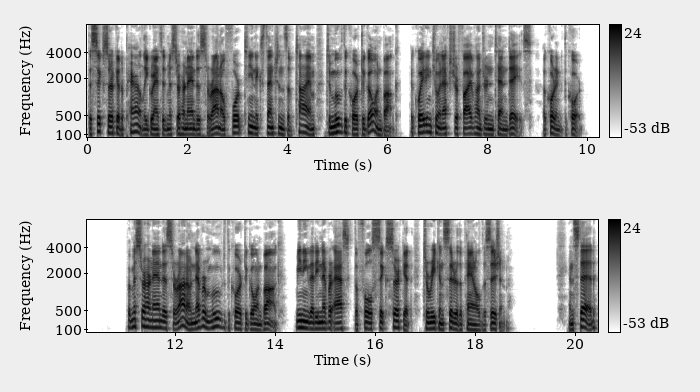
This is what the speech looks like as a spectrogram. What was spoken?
the Sixth Circuit apparently granted Mr. Hernandez Serrano 14 extensions of time to move the court to go en banc, equating to an extra 510 days, according to the court. But Mr. Hernandez Serrano never moved the court to go en banc, meaning that he never asked the full Sixth Circuit to reconsider the panel decision. Instead,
